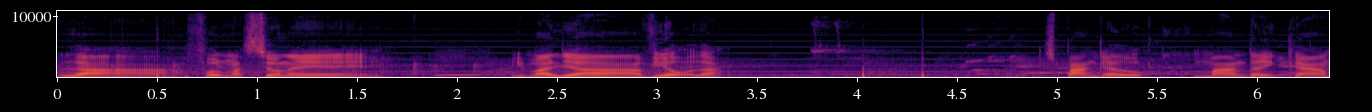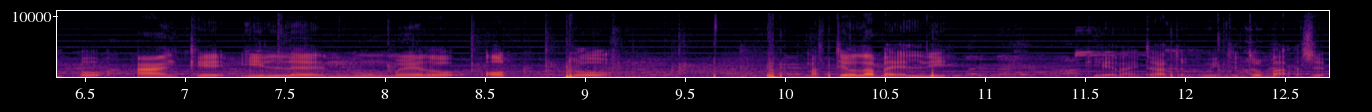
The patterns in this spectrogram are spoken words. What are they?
la formazione in maglia viola. Spangaro manda in campo anche il numero 8 Matteo Labelli che era entrato in quintetto base.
